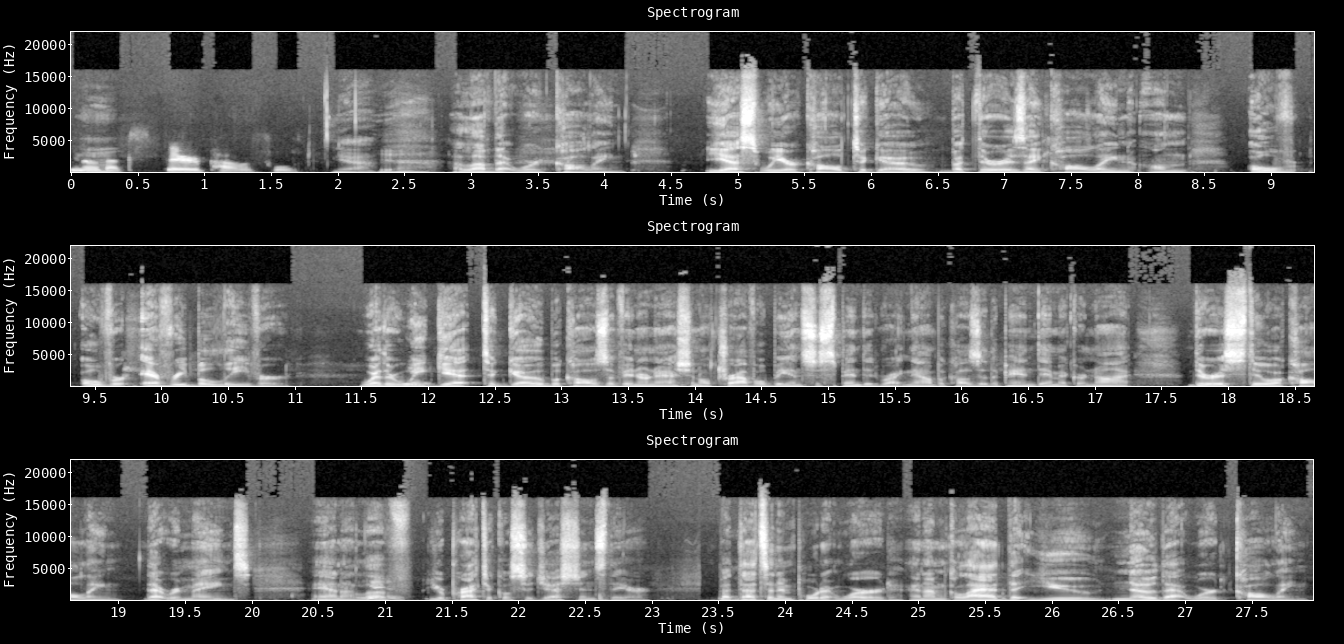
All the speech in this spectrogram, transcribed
you know, that's they're powerful. Yeah. yeah I love that word calling. Yes, we are called to go, but there is a calling on over over every believer whether we get to go because of international travel being suspended right now because of the pandemic or not, there is still a calling that remains. And I love your practical suggestions there. But mm-hmm. that's an important word. And I'm glad that you know that word calling.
